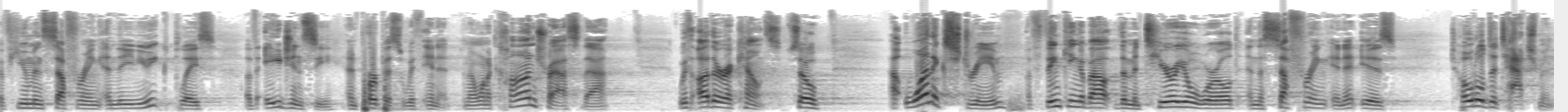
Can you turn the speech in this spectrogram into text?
of human suffering and the unique place of agency and purpose within it. And I want to contrast that with other accounts. So, at one extreme of thinking about the material world and the suffering in it is total detachment.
